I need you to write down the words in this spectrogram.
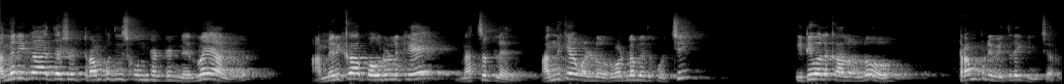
అమెరికా అధ్యక్షుడు ట్రంప్ తీసుకుంటున్నటువంటి నిర్ణయాలు అమెరికా పౌరులకే నచ్చట్లేదు. అందుకే వాళ్ళు రోడ్ల మీదకి వచ్చి ఇటీవల కాలంలో ట్రంప్ని వ్యతిరేకించారు.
